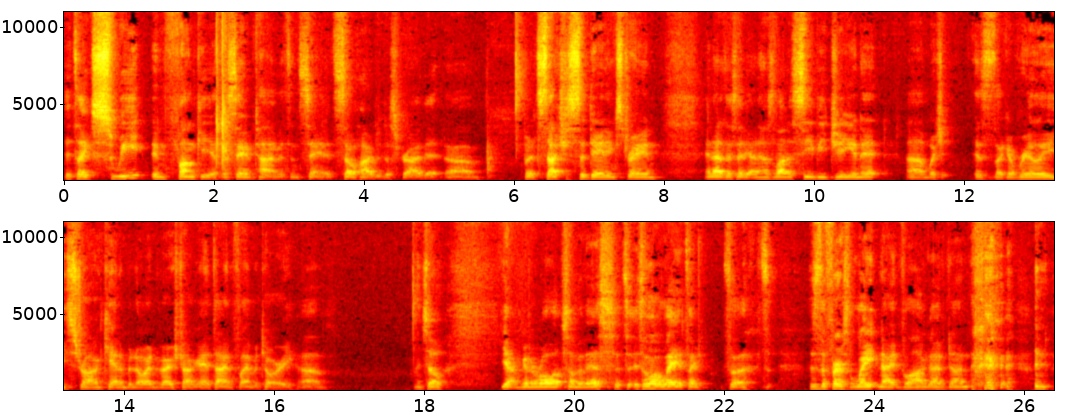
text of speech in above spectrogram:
It's like sweet and funky at the same time. It's insane. It's so hard to describe it. Um, but it's such a sedating strain. And as I said, yeah, it has a lot of CBG in it, um, which is like a really strong cannabinoid, very strong anti-inflammatory. Um, and so, yeah, I'm gonna roll up some of this. It's it's a little late. It's like it's a, it's this is the first late night vlog I've done. and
